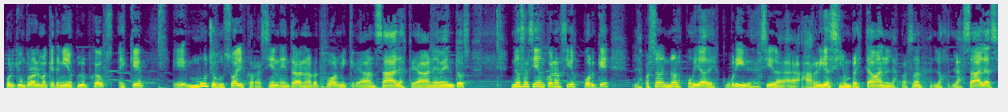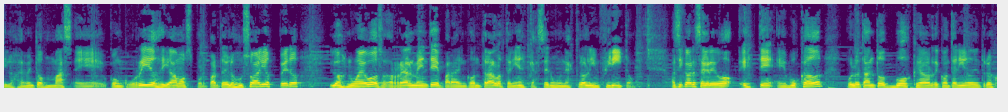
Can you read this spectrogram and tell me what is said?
porque un problema que ha tenido Clubhouse es que eh, muchos usuarios que recién entraban a la plataforma y creaban salas, creaban eventos, no se hacían conocidos porque las personas no los podían descubrir. Es decir, arriba siempre estaban las personas, las salas y los eventos más eh, concurridos, digamos, por parte de los usuarios, pero los nuevos realmente para encontrarlos tenías que hacer un scroll infinito. Así que ahora se agregó este eh, buscador, por lo tanto, vos creador de contenido dentro de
